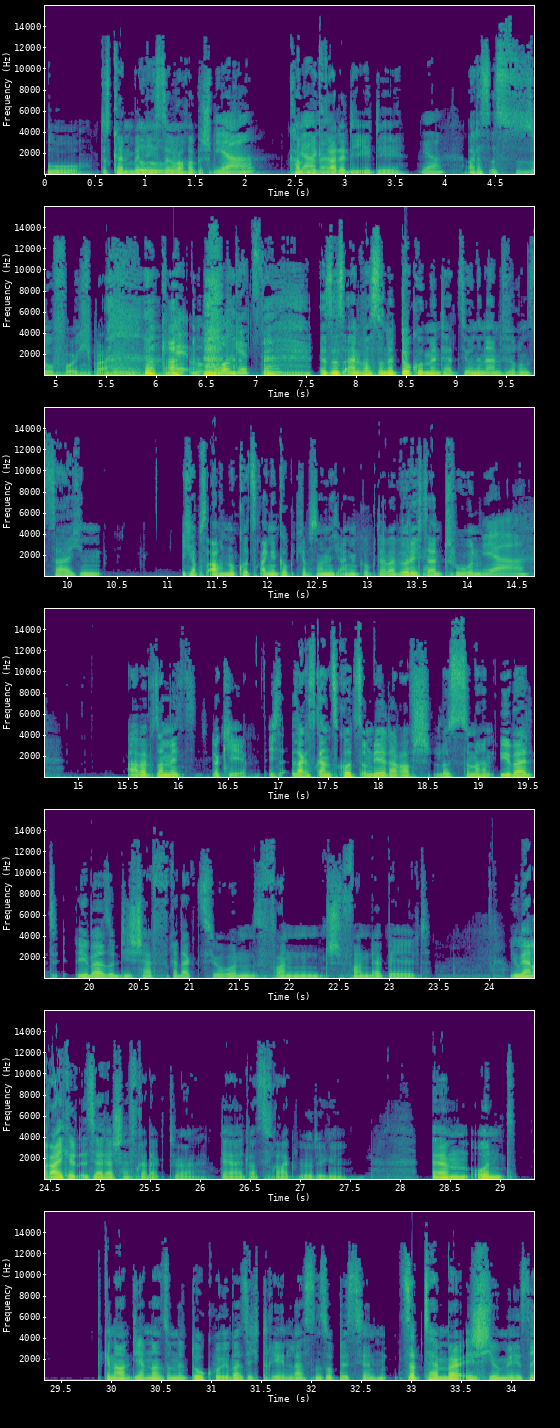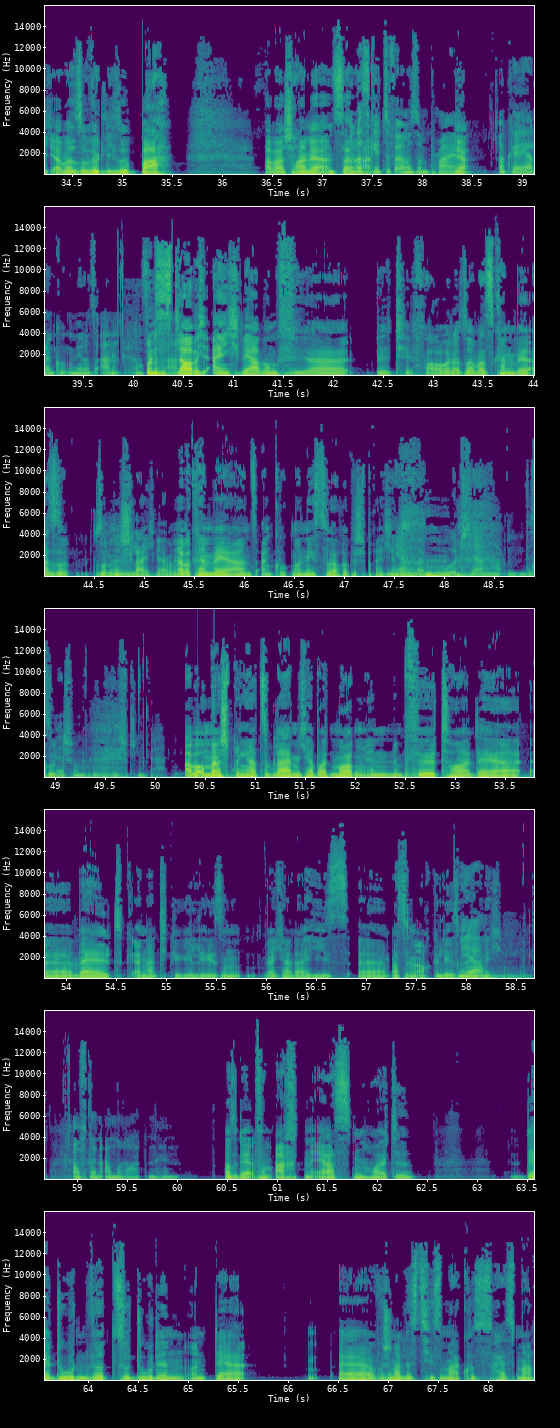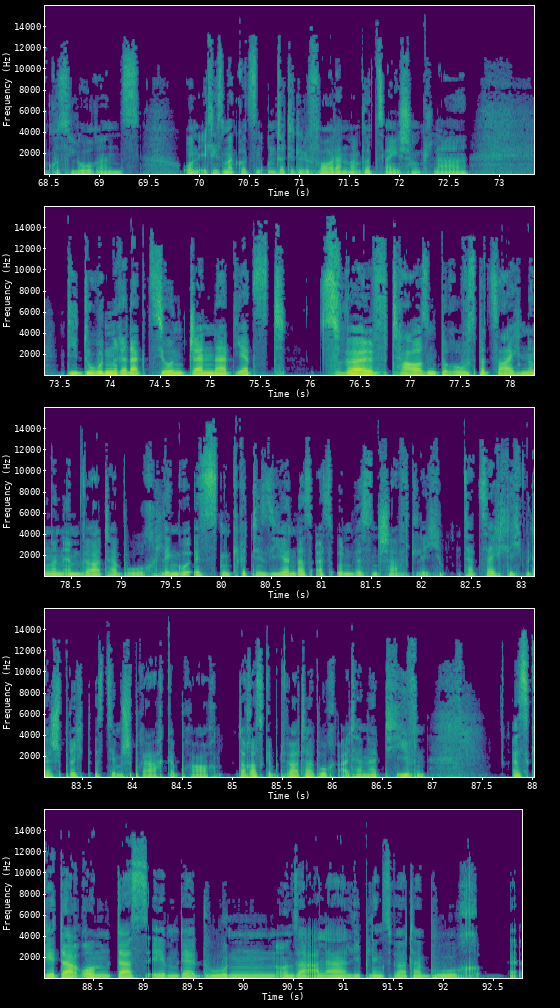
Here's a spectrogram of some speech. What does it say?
Oh, das könnten wir nächste Uh, Woche besprechen. ja? Kommt mir gerade die Idee. Ja? Ah, das ist so furchtbar. Okay. Worum geht's da? Es ist einfach so eine Dokumentation in Anführungszeichen. Ich habe es auch nur kurz reingeguckt, ich habe es noch nicht angeguckt, aber würde ich Okay. dann tun. Ja. Aber sollen wir jetzt, okay, ich sage es ganz kurz, um dir darauf Schluss zu machen, über, über so die Chefredaktion von, von der Bild. Julian Reichelt ist ja der Chefredakteur, der etwas fragwürdige. Ähm, und genau, die haben dann so eine Doku über sich drehen lassen, so ein bisschen September-Issue-mäßig, aber so wirklich so bah. Aber schauen wir uns dann Und das an. gibt's auf Amazon Prime. Ja. Okay, ja, dann gucken wir uns an. Uns Und es ist, glaube ich, eigentlich Werbung für Bild TV oder so, aber das können wir, also so eine Mhm. Schleichwerbung. Aber können wir ja uns angucken und nächste Woche besprechen. an. Ja, voll gut. Ja, dann wissen Gut. wir schon, worüber wir sprechen. Aber um beim Springer zu bleiben, ich habe heute Morgen in dem Feuilleton der äh, Welt einen Artikel gelesen, welcher da hieß, äh, hast du den auch gelesen Ja. eigentlich? Auf dein Anraten hin. Also der vom 8.1. heute. Der Duden wird zu Duden und der äh, Journalist hieß Markus, heißt Markus Lorenz. Und ich lese mal kurz den Untertitel vor, dann wird es eigentlich schon klar. Die Duden-Redaktion gendert jetzt 12.000 Berufsbezeichnungen im Wörterbuch. Linguisten kritisieren das als unwissenschaftlich. Tatsächlich widerspricht es dem Sprachgebrauch. Doch es gibt Wörterbuch-Alternativen. Es geht darum, dass eben der Duden, unser aller Lieblingswörterbuch, äh,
